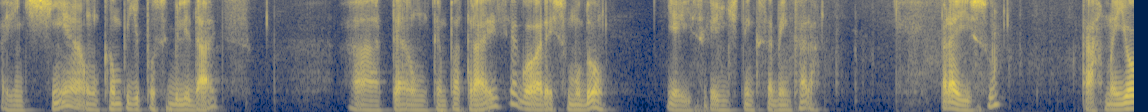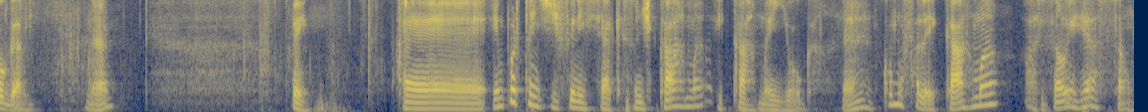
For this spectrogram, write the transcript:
A gente tinha um campo de possibilidades até um tempo atrás e agora isso mudou. E é isso que a gente tem que saber encarar. Para isso, Karma Yoga, né? Bem, é, é importante diferenciar a questão de karma e karma yoga, né? Como eu falei, karma, ação e reação,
